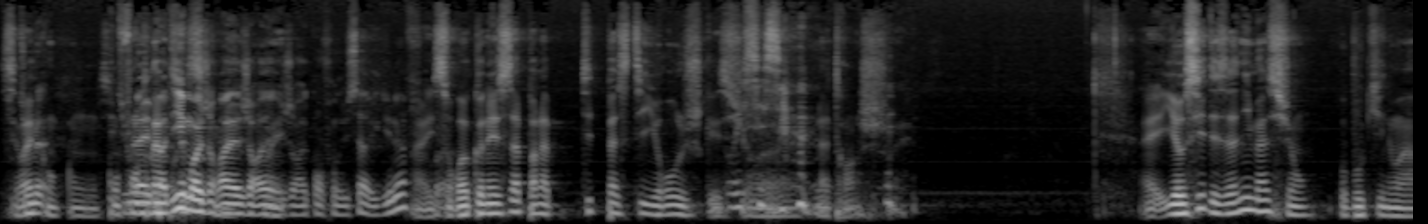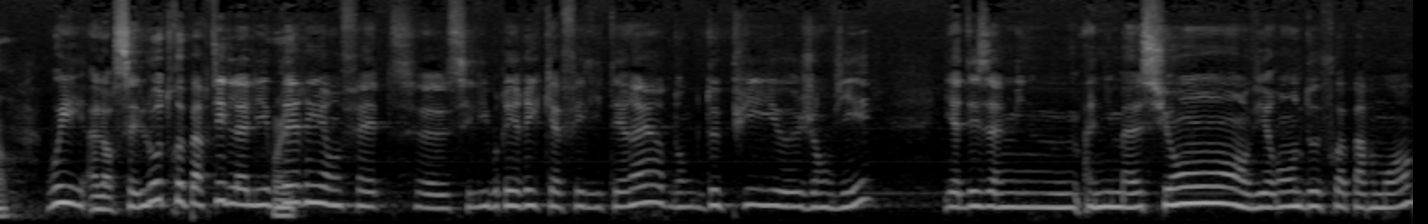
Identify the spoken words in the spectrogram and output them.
c'est Si vrai qu'on qu'on si tu pas dit, moi j'aurais confondu ça avec du neuf. Ouais, ils sont reconnaissables par la petite pastille rouge qui est Oui, sur euh, la tranche. ouais. Il y a aussi des animations au Bouquin Noir. Oui, alors c'est l'autre partie de la librairie en fait. C'est librairie café littéraire. Donc depuis euh, janvier, il y a des anim- animations environ deux fois par mois,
